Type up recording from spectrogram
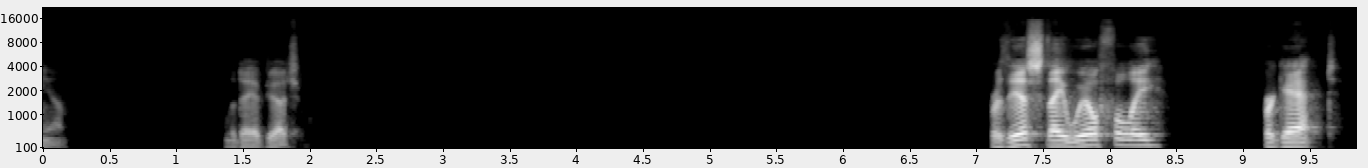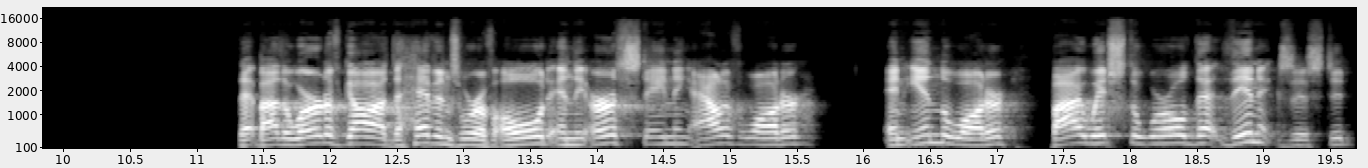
him on the day of judgment. For this they willfully forget that by the word of God the heavens were of old, and the earth standing out of water and in the water, by which the world that then existed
